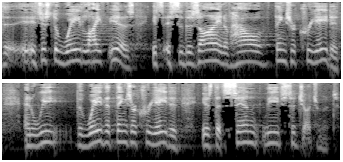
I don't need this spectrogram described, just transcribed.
The, it's just the way life is. It's, it's the design of how things are created. And we, the way that things are created is that sin leads to judgment.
